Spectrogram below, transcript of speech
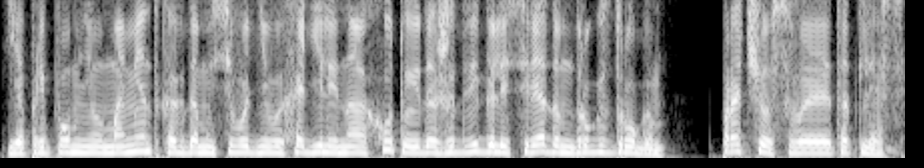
Я припомнил момент, когда мы сегодня выходили на охоту и даже двигались рядом друг с другом, прочесывая этот лес.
